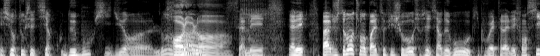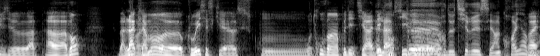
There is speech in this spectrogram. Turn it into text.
Et surtout ces tirs debout qui durent longtemps. Oh là là Ça met. Est... bah, justement, tu vois, on parlait de Sophie Chauveau sur ses tirs debout qui pouvaient être à la défensive euh, à- à- avant. Bah là, Ouais. clairement, euh, Chloé, c'est ce qui, euh, ce qu'on retrouve hein, un peu des tirs à la Elle a peur euh, de tirer, c'est incroyable. Ouais.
